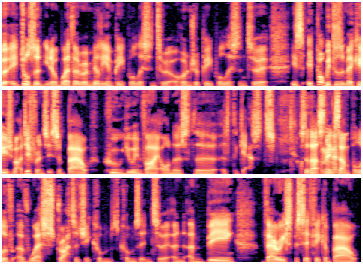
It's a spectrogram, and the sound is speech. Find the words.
but it doesn't. You know, whether a million people listen to it or hundred people listen to it is it probably doesn't make a huge amount of difference. It's about who you invite on as the as the guests. So that's I mean, an example of of where strategy comes comes into it and, and being very specific about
